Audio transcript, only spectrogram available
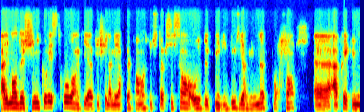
allemand de chimie Covestro, hein, qui a affiché la meilleure performance du stock 600 en hausse de plus de 12,9%, euh, après qu'une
